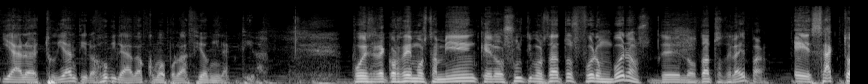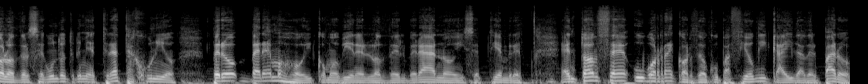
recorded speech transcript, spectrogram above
y a los estudiantes y los jubilados como población inactiva. Pues recordemos también que los últimos datos fueron buenos de los datos de la EPA. Exacto, los del segundo trimestre hasta junio, pero veremos hoy cómo vienen los del verano y septiembre. Entonces hubo récords de ocupación y caída del paro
